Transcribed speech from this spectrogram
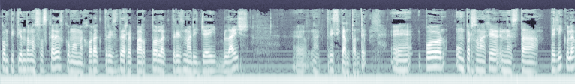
compitiendo en los Oscars como mejor actriz de reparto la actriz Mary J. Blige, eh, actriz y cantante, eh, por un personaje en esta película.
